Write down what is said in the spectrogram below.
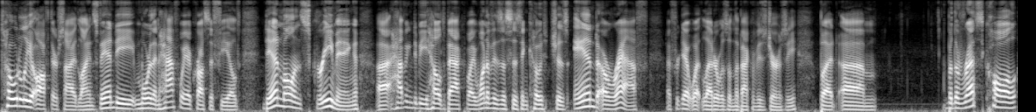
totally off their sidelines. Vandy more than halfway across the field. Dan Mullen screaming, uh, having to be held back by one of his assistant coaches and a ref. I forget what letter was on the back of his jersey, but um, but the refs call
